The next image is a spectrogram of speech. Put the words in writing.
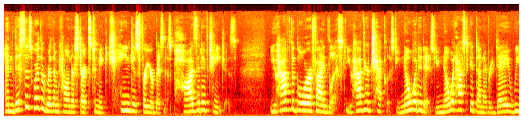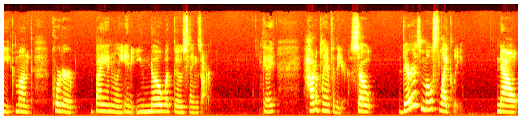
And this is where the rhythm calendar starts to make changes for your business, positive changes. You have the glorified list, you have your checklist, you know what it is, you know what has to get done every day, week, month, quarter, biannually, and you know what those things are. Okay? How to plan for the year. So, there is most likely, now,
